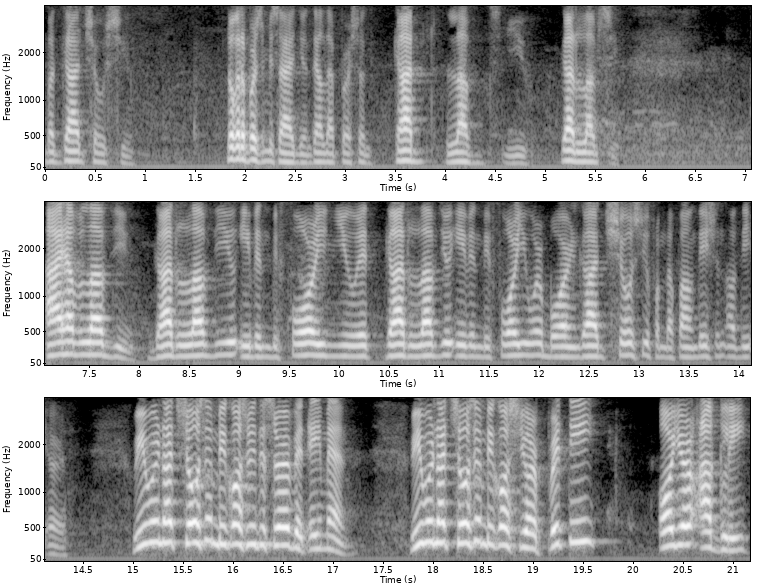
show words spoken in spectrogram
But God chose you. Look at the person beside you and tell that person, God loves you. God loves you. I have loved you. God loved you even before you knew it. God loved you even before you were born. God chose you from the foundation of the earth. We were not chosen because we deserve it. Amen. We were not chosen because you're pretty or you're ugly,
